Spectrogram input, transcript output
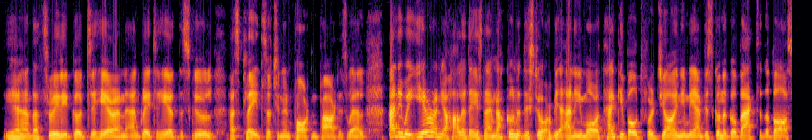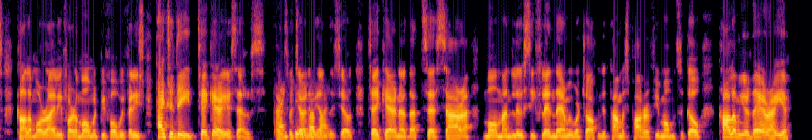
Yeah, that's really good to hear and, and great to hear the school has played such an important part as well. Anyway, you're on your holidays now. I'm not going to disturb you anymore. Thank you both for joining me. I'm just going to go back to the boss, Colm O'Reilly, for a moment before we finish. Thanks indeed. Take care of yourselves. Thanks Thank for joining me on the show. Take care now. That's uh, Sarah, Mum, and Lucy Flynn there. And we were talking to Thomas Potter a few moments ago. Colm, you're there, are you?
